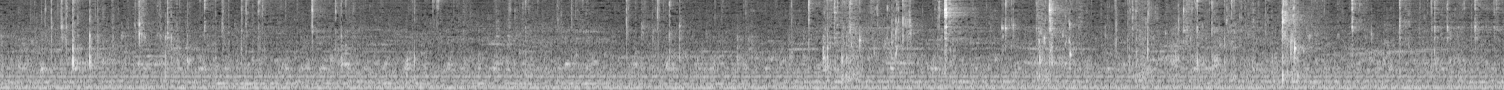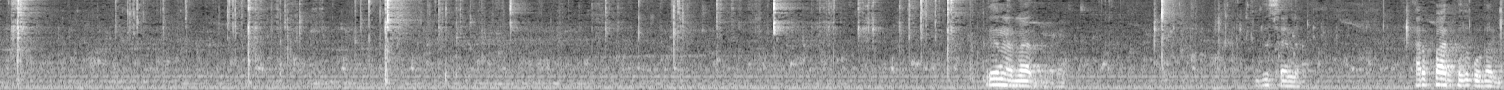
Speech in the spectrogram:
இது நல்லா இருக்கு. இது சென்னை கருப்பாக இருக்கிறது குடல்.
